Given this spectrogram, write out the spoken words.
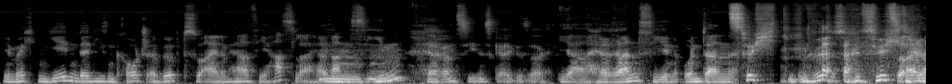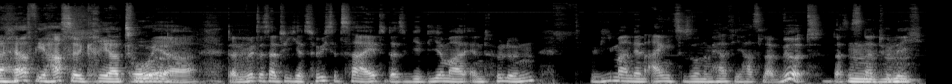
Wir möchten jeden, der diesen Coach erwirbt, zu einem Healthy Hustler heranziehen. Mhm. Heranziehen ist geil gesagt. Ja, heranziehen und dann Züchten. wird es züchten. Zu einer Healthy Hustle Kreatur. Oh ja, dann wird es natürlich jetzt höchste Zeit, dass wir dir mal enthüllen, wie man denn eigentlich zu so einem Healthy Hustler wird. Das ist Mhm. natürlich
